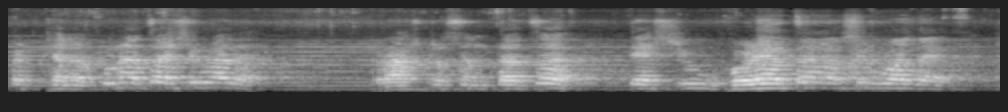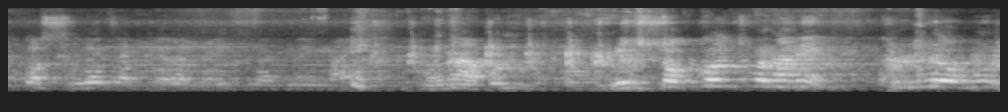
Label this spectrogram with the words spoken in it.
पठ्ठ्याला कुणाचा आशीर्वाद आहे? राष्ट्रसंताचा. त्या शिव घोड्याचा आशीर्वाद आहे. कसलंच आपल्याला काहीच लाग नाही. म्हणून आपण निसकोचपणाने खुल्ल होऊन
